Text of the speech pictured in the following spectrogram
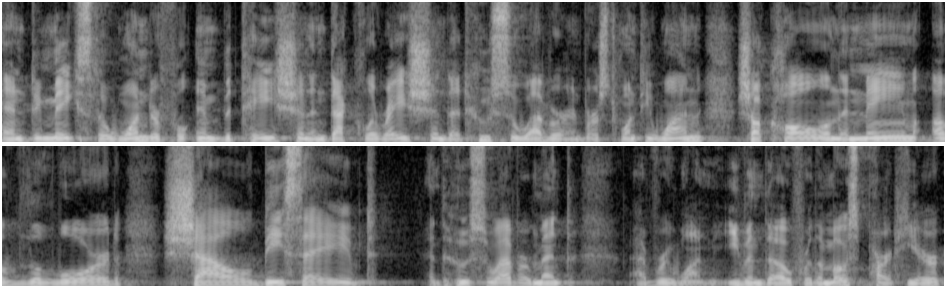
and he makes the wonderful invitation and declaration that whosoever, in verse 21, shall call on the name of the Lord shall be saved. And the whosoever meant everyone, even though for the most part here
